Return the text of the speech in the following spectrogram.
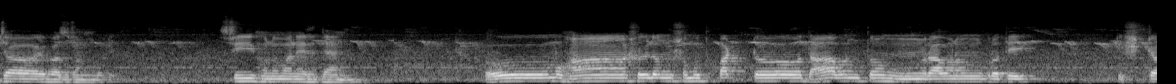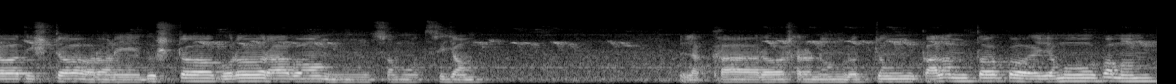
জয় বজরঙ্গলী শ্রী হনুমানের ধ্যান। ও মহাশৈলং সমুৎপাট্ট দাবন্তং রাবণং প্রতি তিষ্ঠ তিষ্ঠ রণে দুষ্ট গোর রাবং সমুৎসৃজম। লক্ষার শরণং রুদ্রং কালান্তকয়মোপমম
